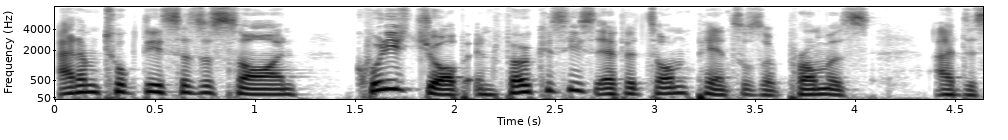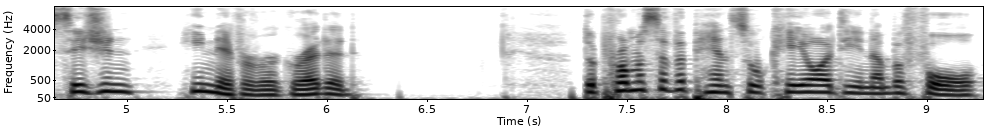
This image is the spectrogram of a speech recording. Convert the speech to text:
Adam took this as a sign, quit his job, and focus his efforts on pencils of promise, a decision he never regretted. The promise of a pencil key idea number four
